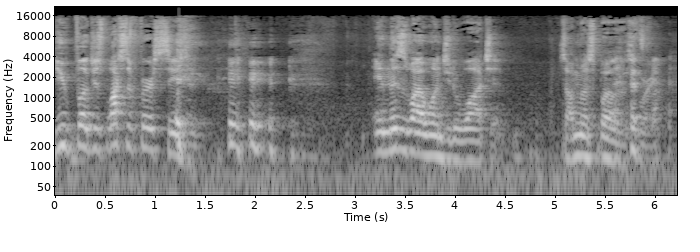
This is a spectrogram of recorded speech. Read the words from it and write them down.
you fuck, just watch the first season. and this is why I wanted you to watch it. So I'm gonna spoil this That's for you. fine.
